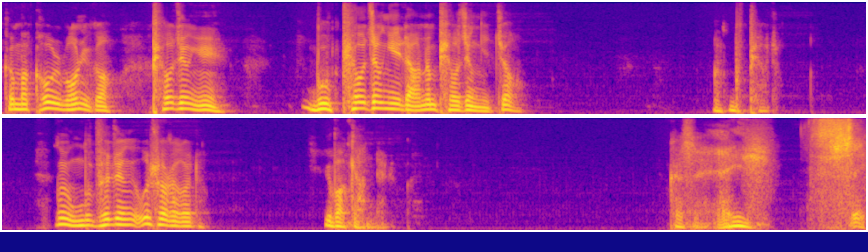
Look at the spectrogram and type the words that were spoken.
그 막 거울 보니까 표정이 무표정이라는 표정 있죠. 아, 무표정. 그 무표정이 웃어라고 이밖에 안 거야. 그래서 에이 씨.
